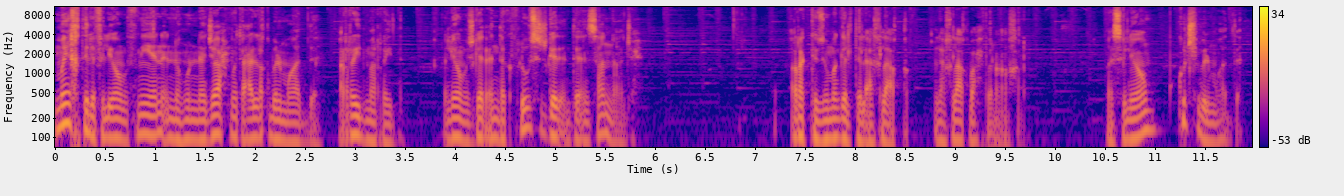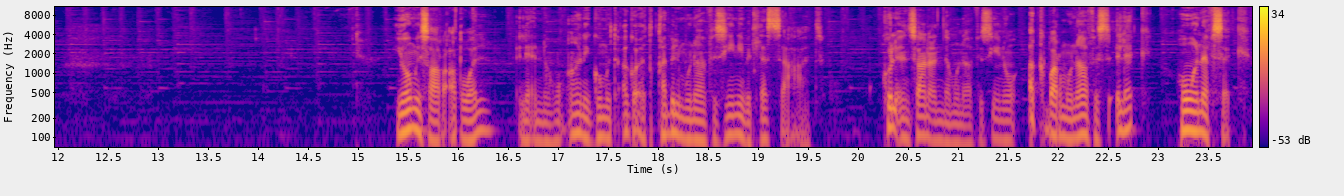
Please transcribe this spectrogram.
ما يختلف اليوم اثنين إنه النجاح متعلق بالمادة. نريد ما نريد اليوم إيش قد عندك فلوس إيش قد أنت إنسان ناجح. ركز وما قلت الأخلاق. الأخلاق بحث آخر. بس اليوم كل شيء بالمادة. يومي صار أطول. لأنه أني قمت أقعد قبل منافسيني بثلاث ساعات. كل إنسان عنده منافسين واكبر منافس إلك هو نفسك.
